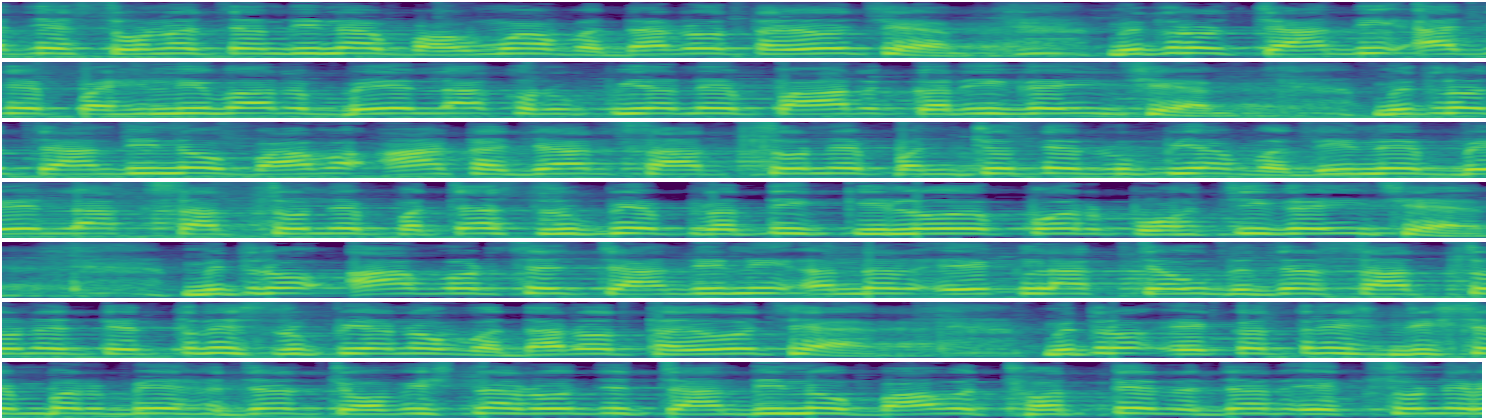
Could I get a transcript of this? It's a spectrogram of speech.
આજે સોના ચાંદીના ભાવમાં વધારો થયો છે. મિત્રો, ચાંદી આજે પહેલીવાર બે લાખ રૂપિયાને પાર કરી ગઈ છે. મિત્રો, ચાંદીનો ભાવ આઠ હજાર સાતસો ને પંચોતેર રૂપિયા વધીને બે લાખ સાતસો ને પચાસ રૂપિયા પ્રતિ કિલો પર પહોંચી ગઈ છે. મિત્રો, આ વર્ષે ચાંદીની અંદર એક લાખ ચૌદ હજાર સાતસો ને તેત્રીસ રૂપિયાનો વધારો થયો છે. મિત્રો, એકત્રીસ ડિસેમ્બર બે હજાર ચોવીસના રોજ ચાંદીનો ભાવ છોતેર હજાર એકસો ને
